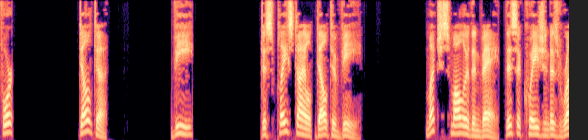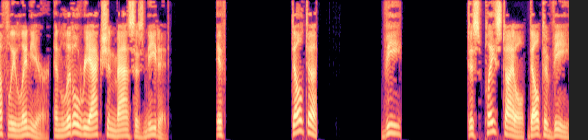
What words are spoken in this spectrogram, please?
For delta v. Display style delta v. Much smaller than v, this equation is roughly linear, and little reaction mass is needed. If delta v. Display style delta v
